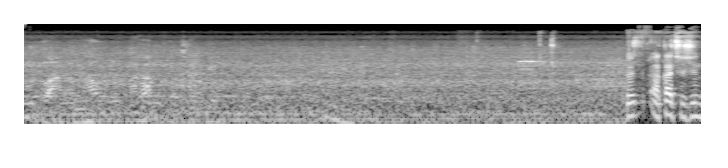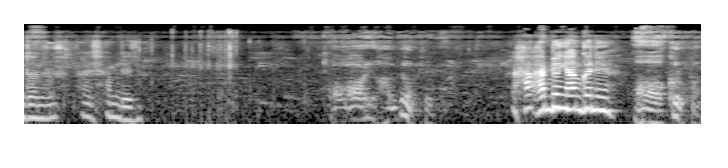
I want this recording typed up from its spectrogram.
기울도 안 하고 바람도 잘 뀌고 아까 주신 돈으로 하면 되죠. 어 이거 한병 주고 한, 한 병이 한 근이에요. 어 그렇군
